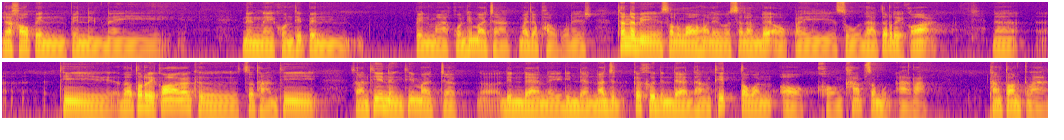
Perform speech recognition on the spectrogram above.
และเขาเป็นเป็นหนึ่งในหนึ่งในคนที่เป็นเป็นมาคนที่มาจากมาจากเผ่ากุเรชท่านนบีสุลต่านละฮ์อะลัยฮิวะสัลลัมได้ออกไปสู่ดาตเรกะ นะที่ดาตะเรกะก็คือสถานที่สถานที่หนึ่งที่มาจากดินแดนในดินแดนนัจก็คือดินแดนทางทิศตะวันออกของคาบสมุทรอาหรับทางตอนกลาง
